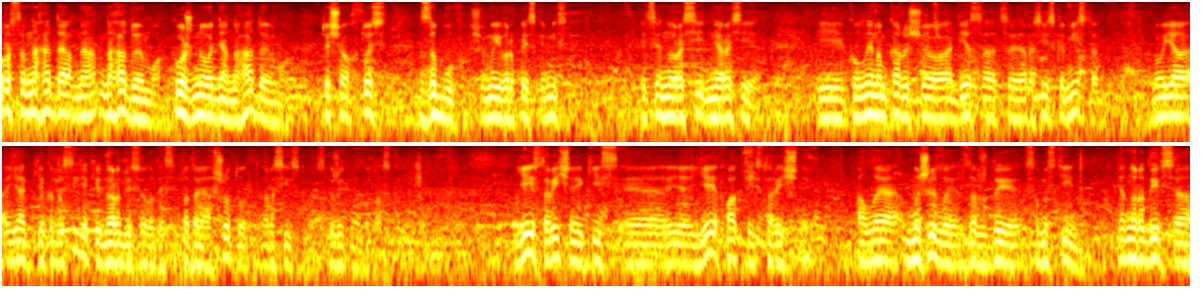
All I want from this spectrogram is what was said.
Просто нагадуємо, кожного дня нагадуємо, те, що хтось забув, що ми європейське місто. І це не Росія. І коли нам кажуть, що Одеса це російське місто, ну я як, як одесит, який народився в Одесі, питаю, а що тут російського? Скажіть мені, будь ласка. Є історичні якісь, е, є факти історичні, але ми жили завжди самостійно. Я народився е,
